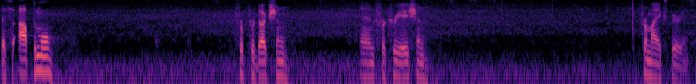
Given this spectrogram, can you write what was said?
That's optimal for production and for creation from my experience.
